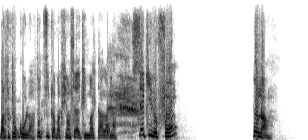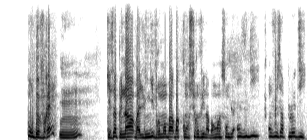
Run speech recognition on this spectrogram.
bato tokola, totika ba fiancé ya kimatalana. Ceux qui le font, pour de vrai, Mm. Keza pena balingi vraiment ba, ba construire vie na bango ensemble. On vous dit on vous applaudit.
